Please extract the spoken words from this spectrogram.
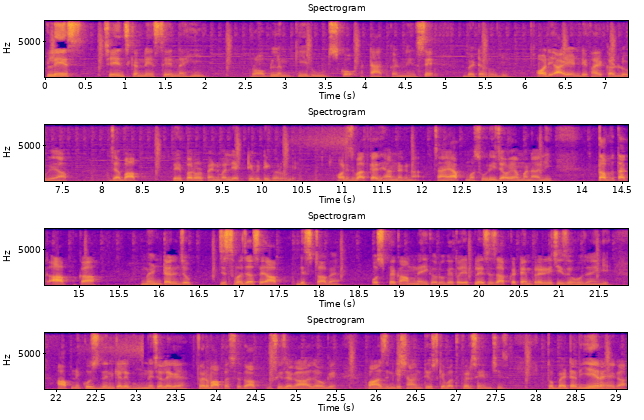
place change करने से नहीं। प्रॉब्लम की रूट्स को अटैक करने से बेटर होगी। और ये आइडेंटिफाई कर लोगे आप जब आप पेपर और पेन वाली एक्टिविटी करोगे। और इस बात का ध्यान रखना, चाहे आप मसूरी जाओ या मनाली, तब तक आपका मेंटल जो, जिस वजह से आप डिस्टर्ब हैं, उस पर काम नहीं करोगे तो ये प्लेसेस आपके टेम्प्रेरी चीज़ें हो जाएँगी। आपने कुछ दिन के लिए घूमने चले गए, फिर वापस से तो आप उसी जगह आ जाओगे, पाँच दिन की शांति, उसके बाद फिर सेम चीज़। तो बेटर ये रहेगा,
